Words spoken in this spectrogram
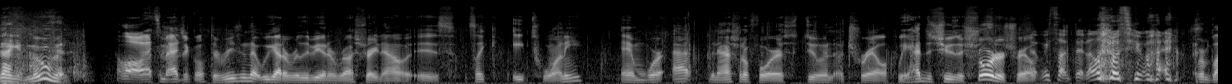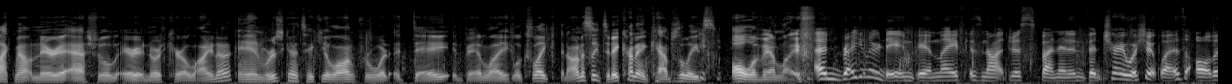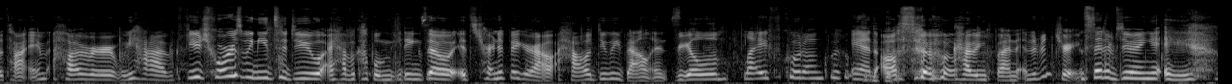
Gotta get moving. Oh, that's magical. The reason that we gotta really be in a rush right now is it's like 8.20 and we're at the National Forest doing a trail. We had to choose a shorter trail. We slept in a little too much. We're Black Mountain area, Asheville area, North Carolina, and we're just gonna take you along for what a day in van life looks like. And honestly, today kind of encapsulates all of van life. A regular day in van life is not just fun and adventure. I wish it was all the time. However, we have a few chores we need to do. I have a couple meetings, so it's trying to figure out how do we balance real life, quote unquote, and also having fun and adventuring. Instead of doing a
